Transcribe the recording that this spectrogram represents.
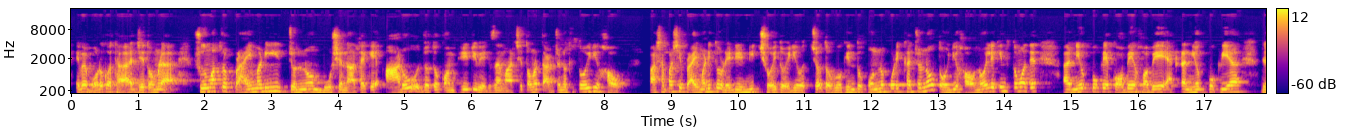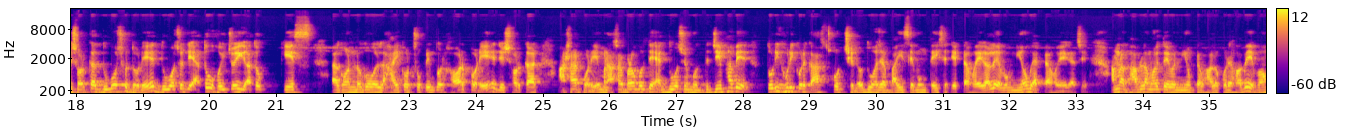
এবার বড় কথা যে তোমরা শুধুমাত্র প্রাইমারির জন্য বসে না থেকে আরও যত কম্পিটিটিভ এক্সাম আছে তোমরা তার জন্য তৈরি হও। পাশাপাশি প্রাইমারি তো রেডি নিচ্ছই তৈরি হচ্ছ, তবুও কিন্তু অন্য পরীক্ষার জন্যও তৈরি হও। নইলে কিন্তু তোমাদের নিয়োগ প্রক্রিয়া কবে হবে, একটা নিয়োগ প্রক্রিয়া যে সরকার দু বছর ধরে, দু বছর যে এত হইচই, এত কেস গন্ডগোল হাইকোর্ট সুপ্রিম কোর্ট হওয়ার পরে যে সরকার আসার পরে মানে আসার পর বলতে এক দু বছরের মধ্যে যেভাবে তড়িঘড়ি করে কাজ করছিল, দু হাজার বাইশ এবং তেইশে টেটটা হয়ে গেল এবং নিয়োগ একটা হয়ে গেছে। আমরা ভাবলাম হয়তো এবার নিয়োগটা ভালো করে হবে এবং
